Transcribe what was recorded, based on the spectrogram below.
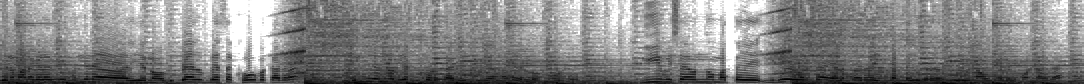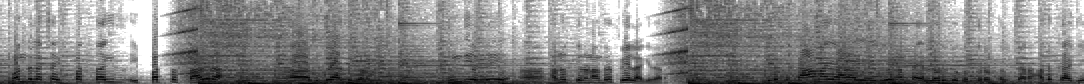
ದಿನಮಾನಗಳಲ್ಲಿ ಮುಂದಿನ, ಏನು, ವಿದ್ಯಾಭ್ಯಾಸಕ್ಕೆ ಹೋಗ್ಬೇಕಾದ್ರೆ ಹಿಂದಿ ಅನ್ನೋದು ಎಷ್ಟು ಕೊಡಬೇಕಾಗಿತ್ತು ಅನ್ನೋದು ಎಲ್ಲರೂ ನೋಡ್ಬೋದು. ಈ ವಿಷಯವನ್ನು ಮತ್ತೆ ಇದೇ ವರ್ಷ ಎರಡು ಸಾವಿರದ ಇಪ್ಪತ್ತೈದರಲ್ಲಿ ನಾವು ತೆಗೆದುಕೊಂಡಾಗ ಒಂದು ಲಕ್ಷ ಇಪ್ಪತ್ತೈದು, ಇಪ್ಪತ್ತು ಸಾವಿರ ವಿದ್ಯಾರ್ಥಿಗಳು ಹಿಂದಿಯಲ್ಲಿ ಅನುತ್ತೀರ್ಣ ಅಂದರೆ ಫೇಲ್ ಆಗಿದ್ದಾರೆ. ಇದಕ್ಕೆ ಕಾರಣ ಯಾರ ಏನಂತ ಎಲ್ಲರಿಗೂ ಗೊತ್ತಿರುವಂಥ ವಿಚಾರ. ಅದಕ್ಕಾಗಿ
